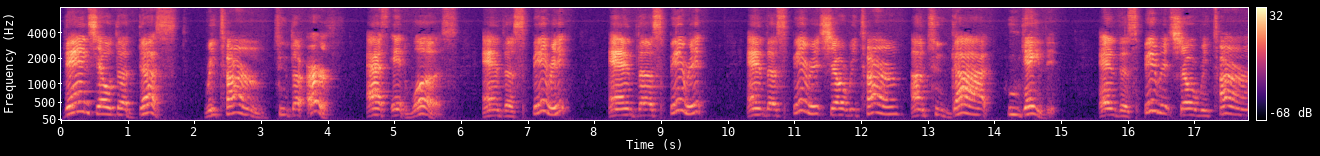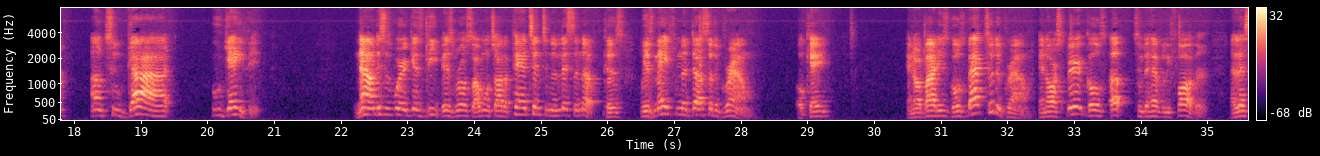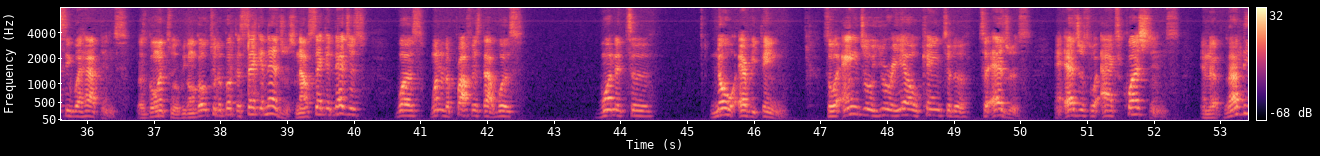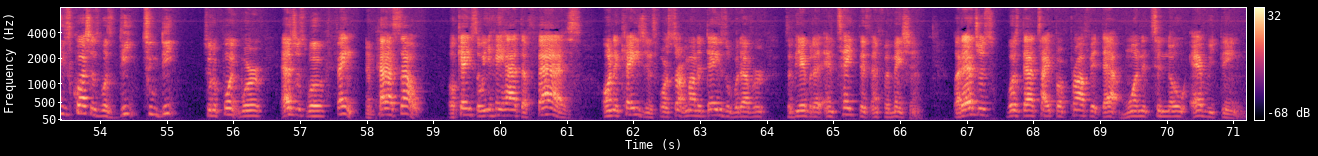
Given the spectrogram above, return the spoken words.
Then shall the dust return to the earth as it was, and the spirit, and the spirit, and the spirit shall return unto God who gave it, and the spirit shall return unto God who gave it. Now, this is where it gets deep, Israel, so I want y'all to pay attention and listen up, because we was made from the dust of the ground, okay? And our bodies goes back to the ground and our spirit goes up to the heavenly father. And let's see what happens. Let's go into it. We're going to go to the book of second Esdras now second Esdras was one of the prophets that was wanted to know everything. So an angel uriel came to the to Esdras and Esdras would ask questions. And a lot of these questions was deep too deep to the point where Esdras would faint and pass out Okay, so he, he had to fast on occasions for a certain amount of days or whatever to be able to intake this information. But Esdras was that type of prophet that wanted to know everything.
